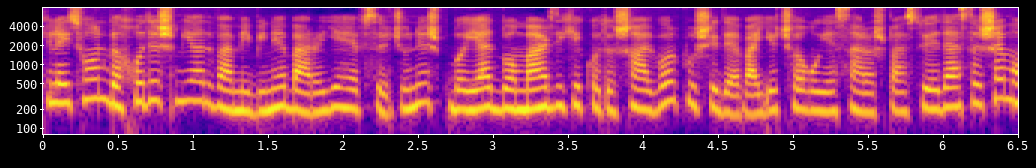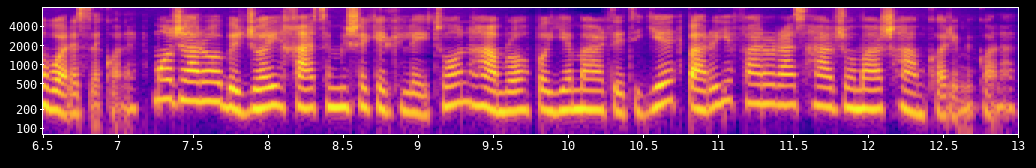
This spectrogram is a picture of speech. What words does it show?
کلیتون به خودش میاد و می‌بینه برای حفظ جونش باید با مردی که کت و شلوار پوشیده و یه چاقوی سرآشپز توی دستشه مبارزه کنه. ماجرا به جایی ختم میشه که کلیتون همراه با یه مرد دیگه برای فرار از هرج و مرج همکاری می‌کنن.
